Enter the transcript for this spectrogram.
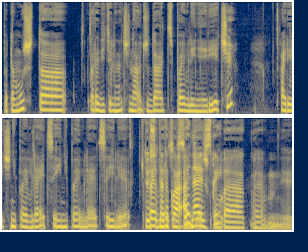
Потому что родители начинают ждать появления речи, а речь не появляется и не появляется, или То есть это такая одна из э, э,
